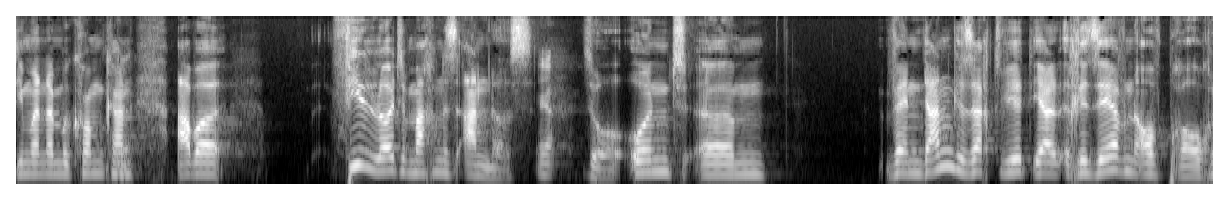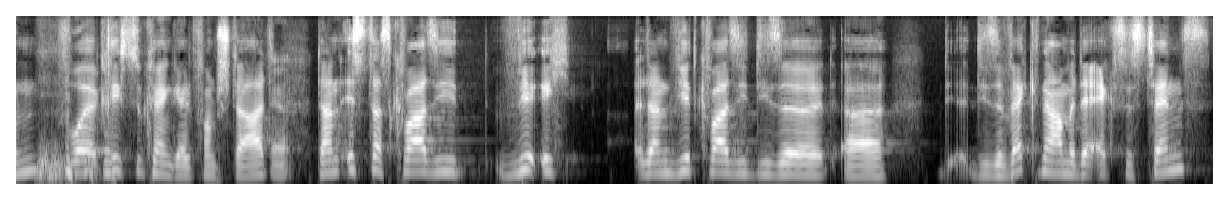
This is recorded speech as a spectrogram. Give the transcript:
die man dann bekommen kann. Aber viele Leute machen es anders. Ja. So, und ähm, wenn dann gesagt wird, ja, Reserven aufbrauchen, vorher kriegst du kein Geld vom Staat, Ja. dann ist das quasi wirklich, dann wird quasi diese, äh, die- diese Wegnahme der Existenz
